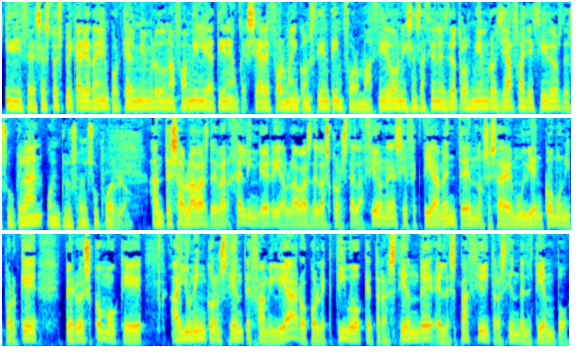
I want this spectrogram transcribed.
Y dices, esto explicaría también por qué el miembro de una familia tiene, aunque sea de forma inconsciente, información y sensaciones de otros miembros ya fallecidos de su clan o incluso de su pueblo. Antes hablabas de Bert Hellinger y hablabas de las constelaciones y efectivamente no se sabe muy bien cómo ni por qué, pero es como que hay un inconsciente familiar o colectivo que trasciende el espacio y trasciende el tiempo,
